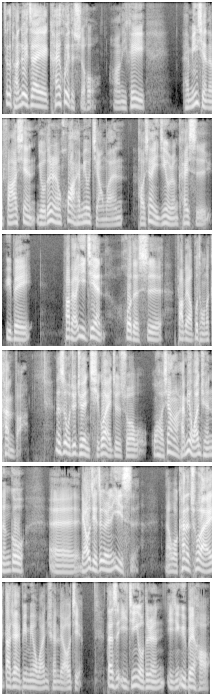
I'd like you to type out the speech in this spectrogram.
这个团队在开会的时候啊，你可以。很明显的发现，有的人话还没有讲完，好像已经有人开始预备发表意见，或者是发表不同的看法。那时候我就觉得很奇怪，就是说我我好像还没有完全能够呃了解这个人意思。那我看得出来，大家也并没有完全了解，但是已经有的人已经预备好，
